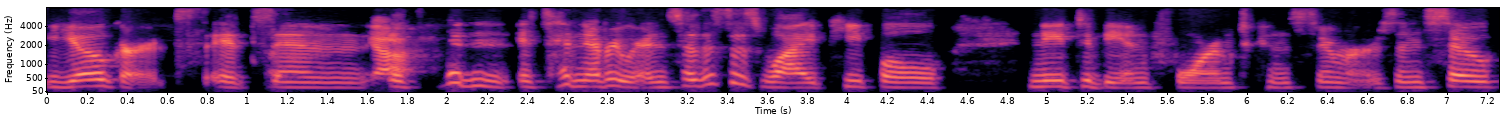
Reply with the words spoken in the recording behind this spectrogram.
yogurts it's in yeah. it's hidden it's hidden everywhere and so this is why people need to be informed consumers and so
